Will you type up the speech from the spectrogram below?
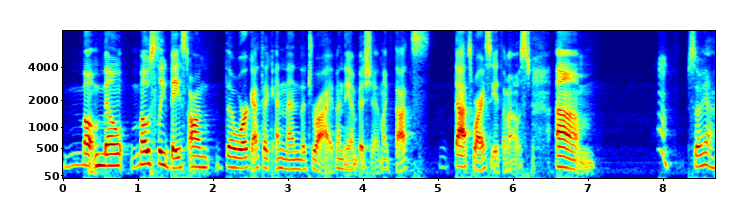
mo- mo- mostly based on the work ethic and then the drive and the ambition. Like that's that's where I see it the most. Um, hmm. So yeah,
